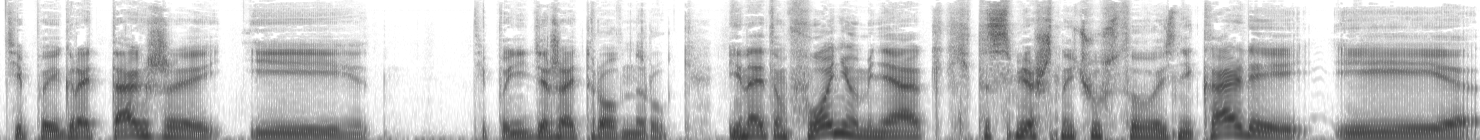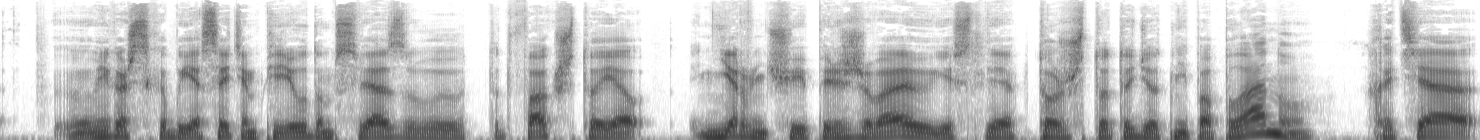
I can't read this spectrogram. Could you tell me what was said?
типа, играть так же и типа не держать ровно руки. И на этом фоне у меня какие-то смешанные чувства возникали, и мне кажется, как бы я с этим периодом связываю тот факт, что я нервничаю и переживаю, если тоже что-то идет не по плану, хотя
